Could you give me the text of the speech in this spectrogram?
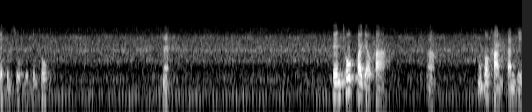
จะเป็นสุขหรือเป็นทุกข์ เนี่ยเป็นทุกข์พระเจ้าค่ะอ่ามันก็ขัดกันดิ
